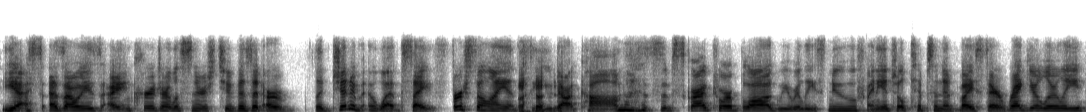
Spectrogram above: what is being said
Yes, as always, I encourage our listeners to visit our legitimate website, firstalliancecu.com. Subscribe to our blog. We release new financial tips and advice there regularly.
